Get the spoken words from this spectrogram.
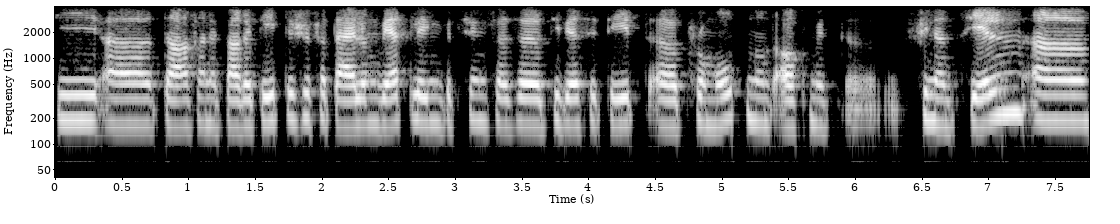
die äh, da auf eine paritätische Verteilung Wert legen, beziehungsweise Diversität äh, promoten und auch mit äh, finanziellen äh,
